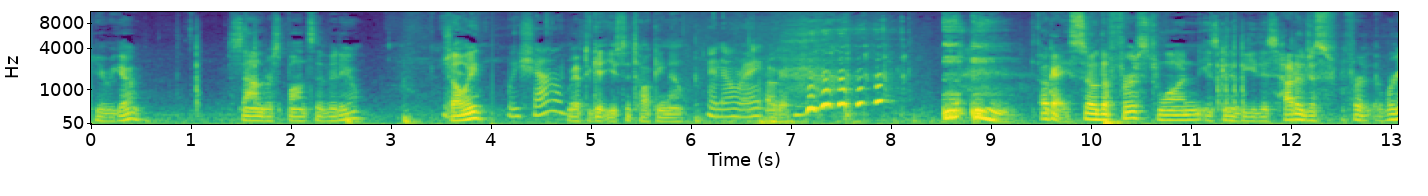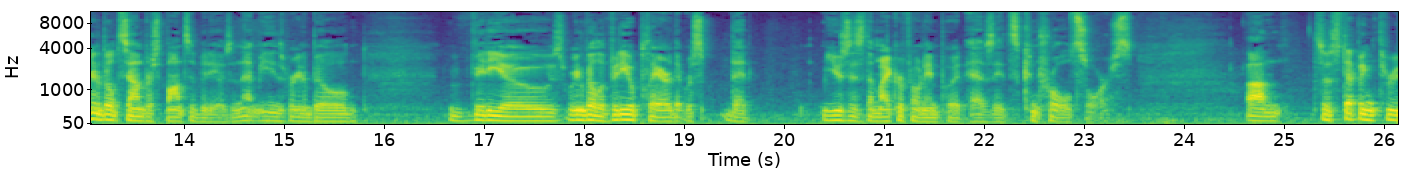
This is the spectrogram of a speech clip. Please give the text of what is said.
Here we go. Sound responsive video. Shall we? We shall. We have to get used to talking now. I know, right? Okay. okay, so the first one is going to be this how to just for we're going to build sound responsive videos and that means we're going to build videos, we're going to build a video player that res- that uses the microphone input as its control source. Um, so stepping through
